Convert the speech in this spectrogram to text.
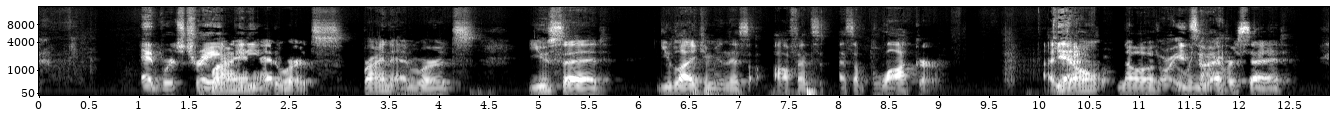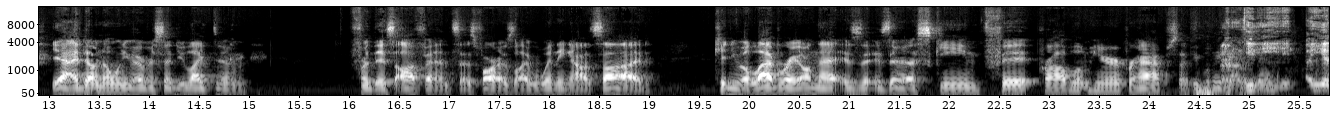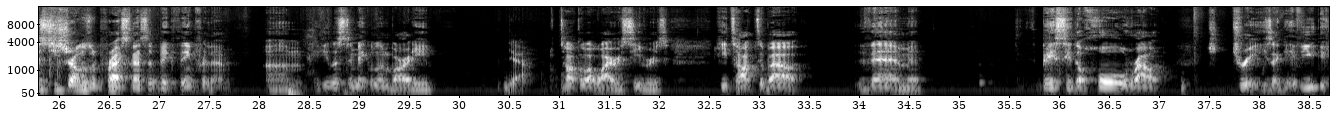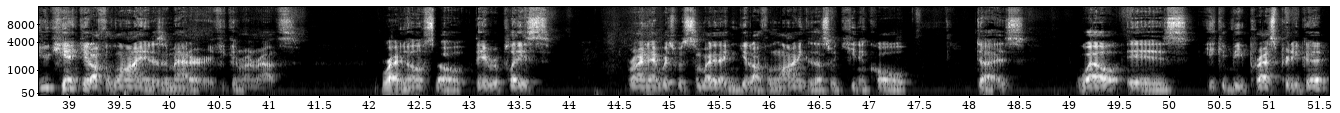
Edwards trade. Bryan Edwards. Bryan Edwards you said you like him in this offense as a blocker. I yeah, don't know if, when you ever said, yeah, I don't know when you ever said you liked him for this offense as far as like winning outside. Can you elaborate on that? Is is there a scheme fit problem here, perhaps that people need to understand? He, he, he, has, he struggles with press, and that's a big thing for them. Um, if you listen to Mick Lombardi, yeah, talk about wide receivers, he talked about them basically the whole route tree. He's like, if you if you can't get off the line, it doesn't matter if you can run routes. Right. You know, so they replace Bryan Edwards was somebody that can get off the line because that's what Keelan Cole does. Well, is he can be pressed pretty good.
